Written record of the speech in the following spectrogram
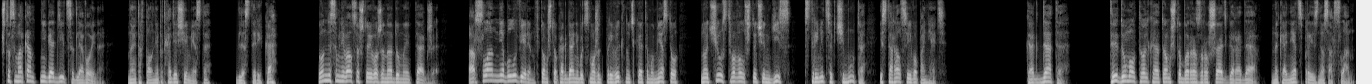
что Самарканд не годится для воина, но это вполне подходящее место для старика. Он не сомневался, что его жена думает так же. Арслан не был уверен в том, что когда-нибудь сможет привыкнуть к этому месту, но чувствовал, что Чингис стремится к чему-то и старался его понять. «Когда-то ты думал только о том, чтобы разрушать города», — наконец произнес Арслан.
